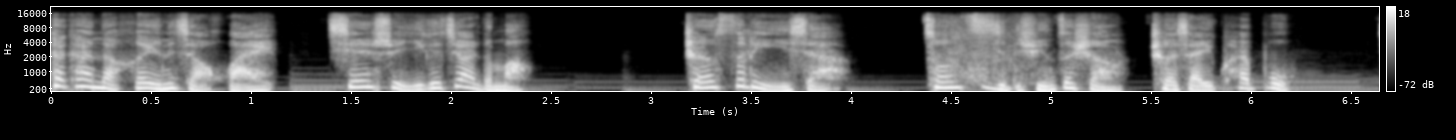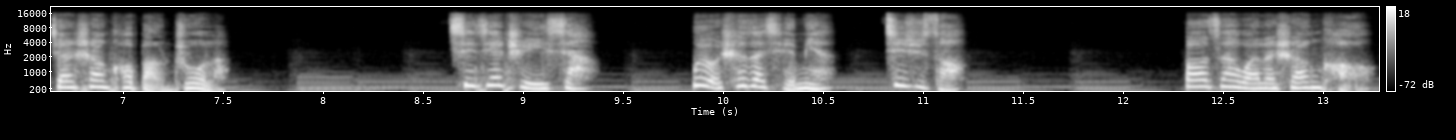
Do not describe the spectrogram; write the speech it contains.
他看到何妍的脚踝鲜血一个劲儿的冒，沉思了一下，从自己的裙子上扯下一块布，将伤口绑住了。先坚持一下，我有车在前面，继续走。包扎完了伤口，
